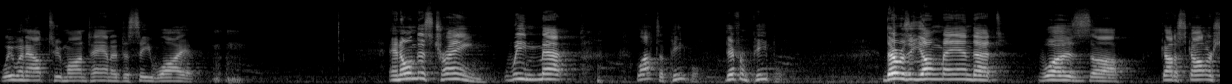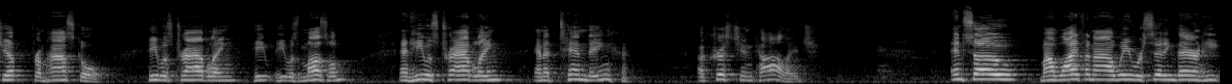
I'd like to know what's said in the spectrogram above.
We went out to Montana to see Wyatt. and on this train, we met lots of people different people. There was a young man that was uh, got a scholarship from high school. He was traveling. He, he was Muslim, and he was traveling and attending a Christian college. And so my wife and I, we were sitting there, and he,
